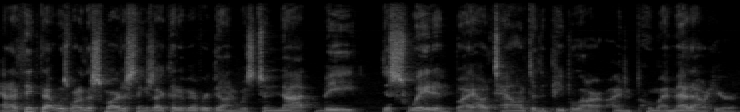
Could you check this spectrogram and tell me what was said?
And I think that was one of the smartest things I could have ever done was to not be dissuaded by how talented the people are whom I met out here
